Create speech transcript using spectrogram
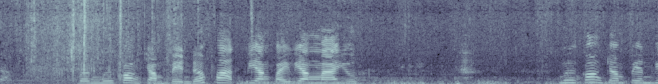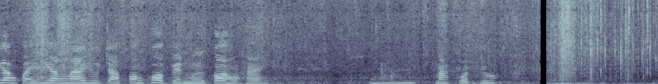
จ้ะเบิ่งมือกล้องจำเป็นเด้อฟาดเวียงไปเวียงมาอยู่ มือกล้องจำเป็นเวียงไปเวียงมาอยู่จากฟองโก้เป็นมือกล้องให้มากดอยู่ฝ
